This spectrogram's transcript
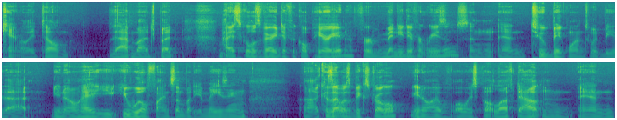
can't really tell that much. But high school is a very difficult period for many different reasons, and and two big ones would be that you know, hey, you, you will find somebody amazing uh, because that was a big struggle. You know, I've always felt left out and and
